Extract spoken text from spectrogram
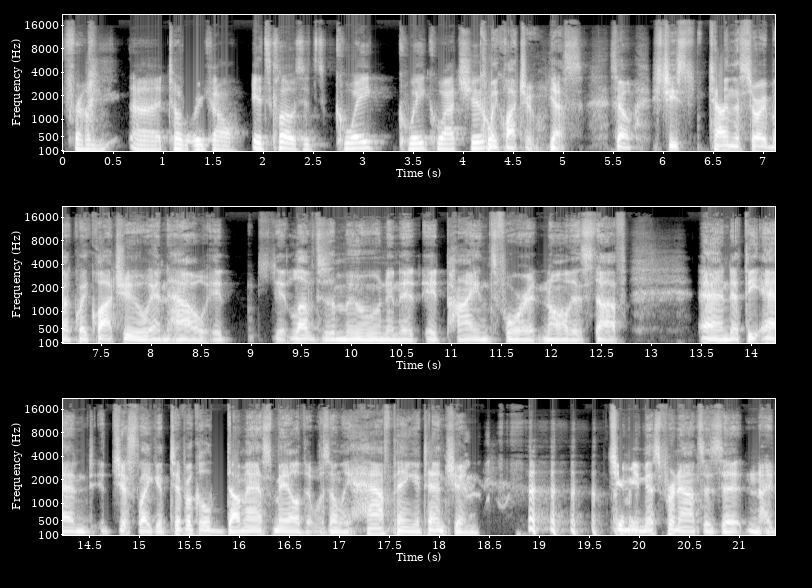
from uh, Total Recall. It's close. It's Kwe Kwequachu. Quequachu. Yes. So she's telling the story about Quequachu and how it it loves the moon and it it pines for it and all this stuff. And at the end, just like a typical dumbass male that was only half paying attention. Jimmy mispronounces it, and I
